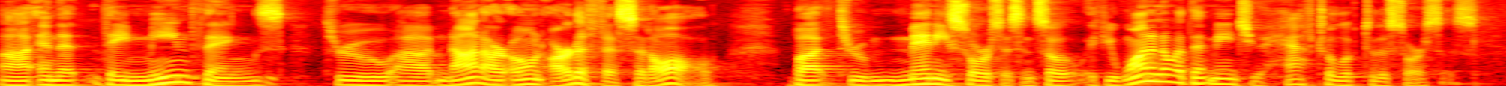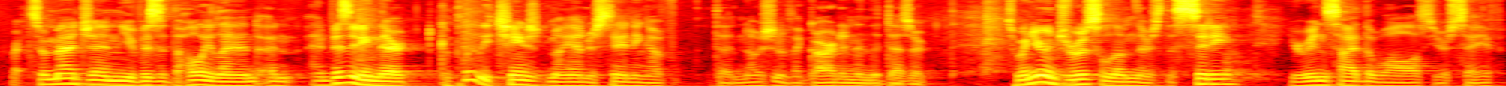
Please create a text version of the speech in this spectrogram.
and that they mean things through uh, not our own artifice at all, but through many sources. And so, if you want to know what that means, you have to look to the sources. Right. So imagine you visit the Holy Land, and, and visiting there completely changed my understanding of the notion of the garden in the desert. So when you're in Jerusalem, there's the city, you're inside the walls, you're safe.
